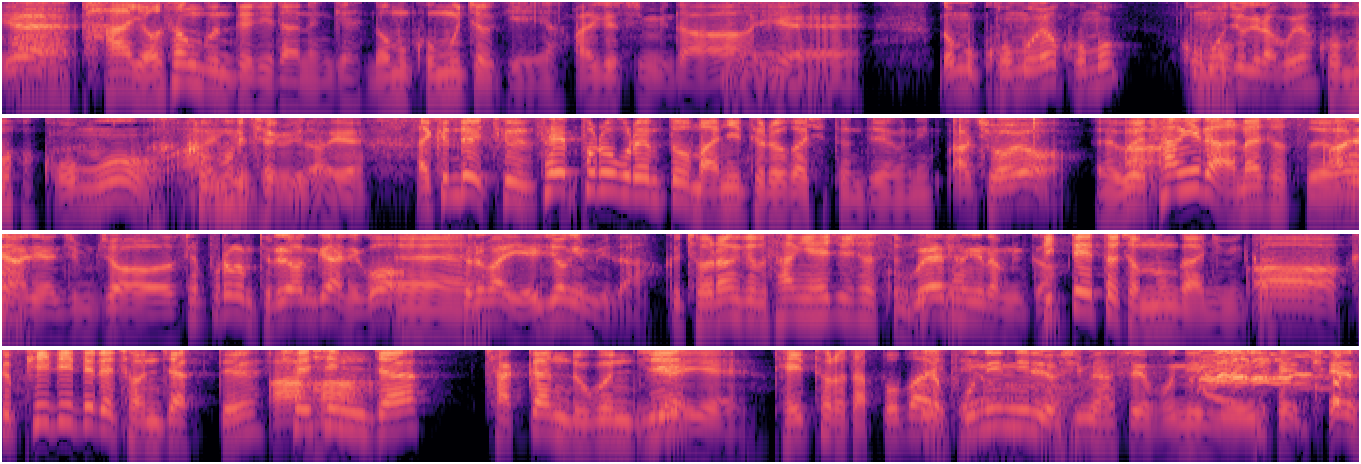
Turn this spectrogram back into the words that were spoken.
예, 아, 다 여성분들이라는 게 너무 고무적이에요. 알겠습니다. 네. 예, 너무 고모요, 고모? 고모적이라고요? 고모. 고무. 고무적이라고. 알겠습니다. 예. 아 근데 그 새 프로그램 또 많이 들어가시던데요, 형님. 아 저요. 예, 왜 아, 상의를 안 하셨어요? 아니 아니요. 지금 저 새 프로그램 들어간 게 아니고 예. 들어갈 예정입니다. 그 저랑 좀 상의해 주셨으면 왜. 상의랍니까? 빅데이터 전문가 아닙니까? 어. 그 PD들의 전작들, 아하. 최신작, 작가 누군지 예, 예. 데이터로 다 뽑아야 돼요. 본인 일 열심히 하세요. 본인 일. 예, 제,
